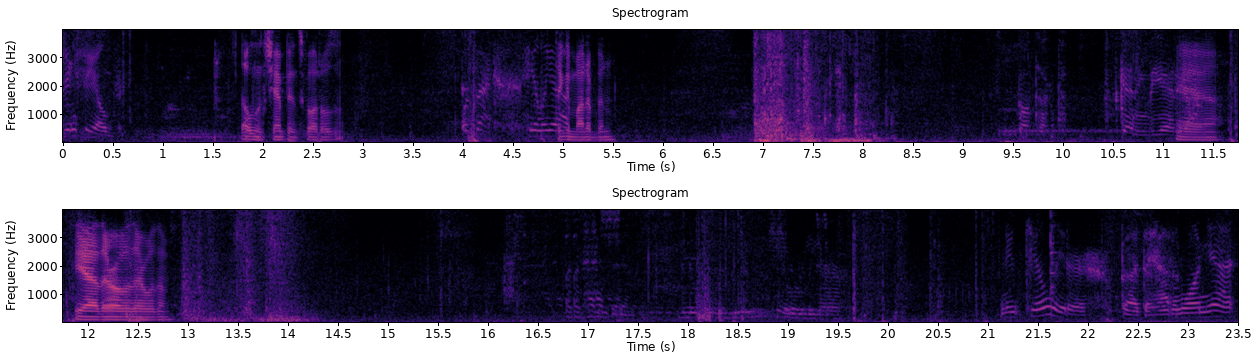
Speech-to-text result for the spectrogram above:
Recharging shields. That wasn't champion squad, was it? We're back. Healing I think it might have been. Contact. Scanning the area. Yeah. Yeah, they're over there with him. Attention. New kill leader. New kill leader, but they haven't won yet.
